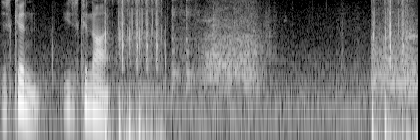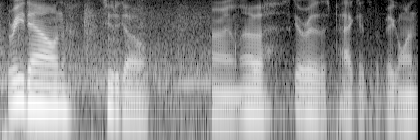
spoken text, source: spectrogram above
Just couldn't. You just could not. Three down, two to go. Alright, uh, let's get rid of this package, the big one.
